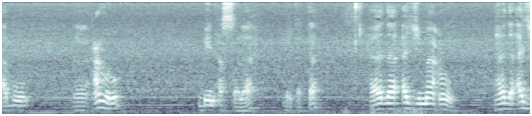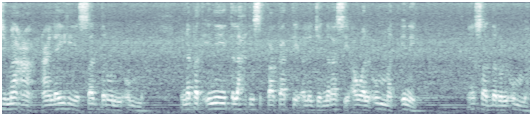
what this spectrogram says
Abu uh, Amru bin As-Salah berkata hada ajma'u hada ajma'a alaihi sadrul ummah. Pendapat ini telah disepakati oleh generasi awal umat ini ya, sadrul ummah.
